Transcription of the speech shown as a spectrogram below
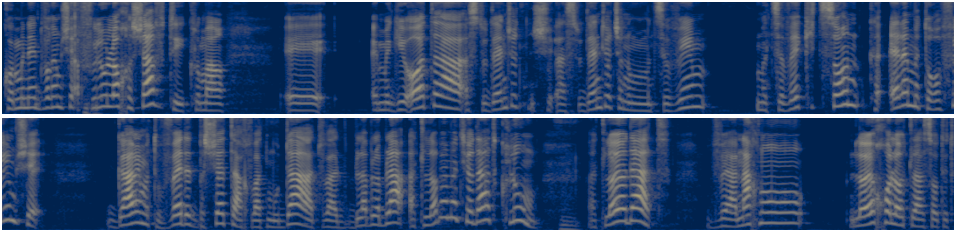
כל מיני דברים שאפילו לא חשבתי. כלומר, אה, הן מגיעות, הסטודנטיות, הסטודנטיות שלנו במצבים, מצבי קיצון כאלה מטורפים, שגם אם את עובדת בשטח ואת מודעת ואת בלה בלה בלה, את לא באמת יודעת כלום. את לא יודעת. ואנחנו לא יכולות לעשות את...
